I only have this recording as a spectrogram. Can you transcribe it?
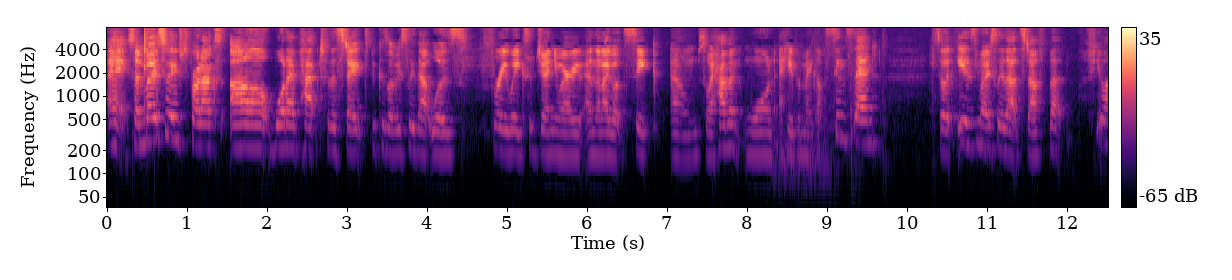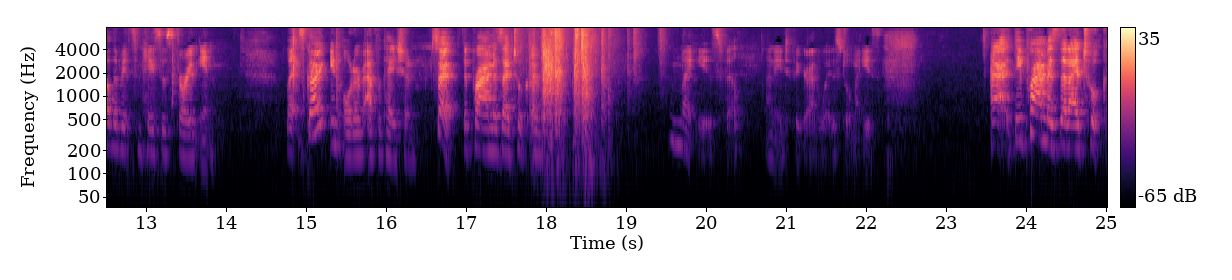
Okay, so most of these products are what I packed for the States because obviously that was three weeks of January and then I got sick. Um, so I haven't worn a heap of makeup since then. So it is mostly that stuff, but a few other bits and pieces thrown in. Let's go in order of application. So the primers I took over, my ears fell. I need to figure out a way to store my ears. Right, the primers that I took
